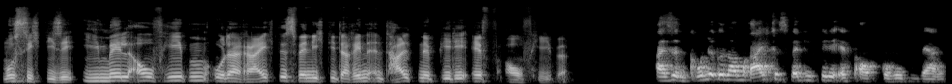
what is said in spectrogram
Muss ich diese E-Mail aufheben oder reicht es, wenn ich die darin enthaltene PDF aufhebe? Also im Grunde genommen reicht es, wenn die PDF aufgehoben werden.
